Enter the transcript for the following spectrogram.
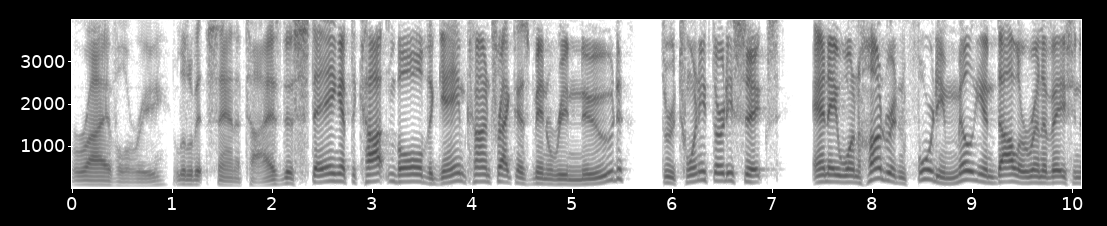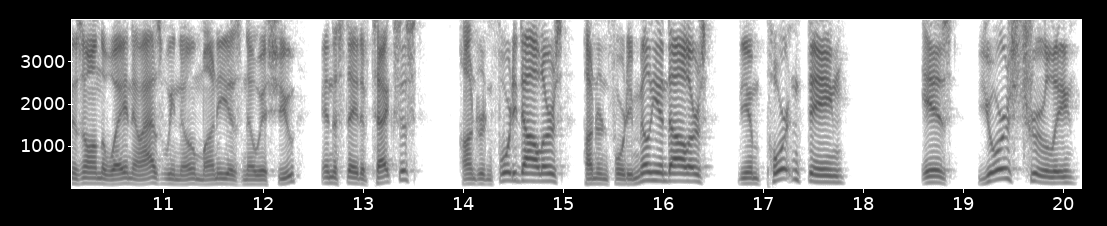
rivalry, a little bit sanitized, is staying at the Cotton Bowl. The game contract has been renewed through 2036, and a $140 million renovation is on the way. Now, as we know, money is no issue in the state of Texas. $140, $140 million. The important thing is yours truly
